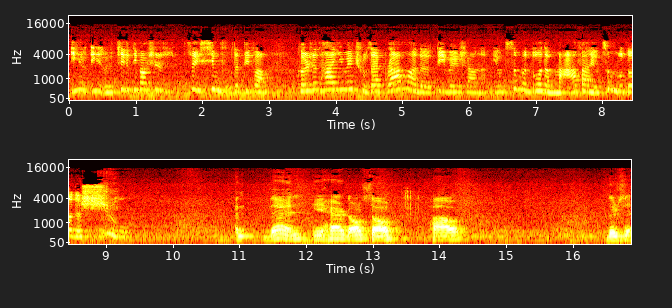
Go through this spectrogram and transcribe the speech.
因因这个地方是最幸福的地方， 可是他因为处在 Brahma 的地位上呢，有这么多的麻烦，有这么多的事物。and then he heard also how there's the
